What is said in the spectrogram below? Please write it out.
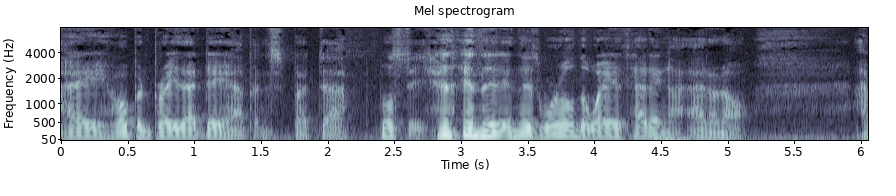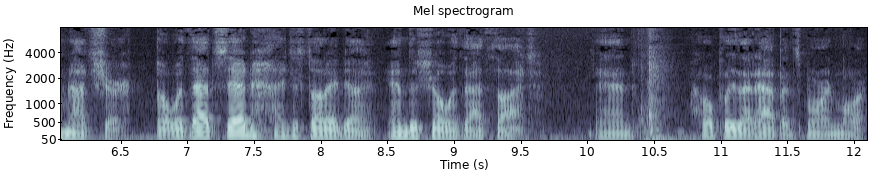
I hope and pray that day happens, but uh, we'll see. in, the, in, this world, the way it's heading, I, I, don't know. I'm not sure. But with that said, I just thought I'd uh, end the show with that thought. And hopefully that happens more and more.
